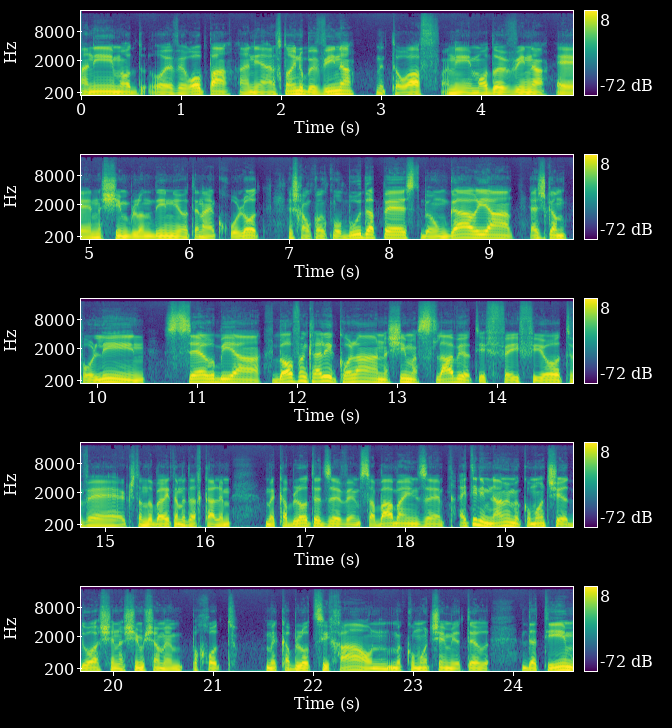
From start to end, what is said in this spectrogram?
אני מאוד אוהב אירופה, אני, אנחנו היינו בווינה, מטורף, אני מאוד אוהב וינה, נשים בלונדיניות, עיניים כחולות. יש לך מקומות כמו בודפסט, בהונגריה, יש גם פולין, סרביה. באופן כללי, כל הנשים הסלאביות יפהפיות, וכשאתה מדבר איתן בדרך כלל הן מקבלות את זה והן סבבה עם זה. הייתי נמנע ממקומות שידוע שנשים שם הן פחות מקבלות שיחה, או מקומות שהם יותר דתיים.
